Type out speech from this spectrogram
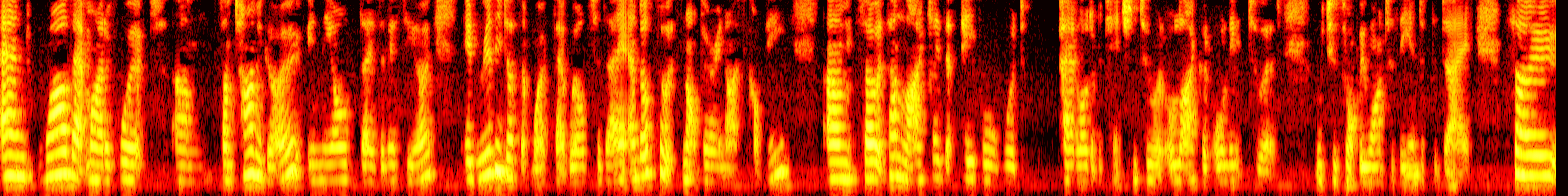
And while that might have worked um, some time ago in the old days of SEO, it really doesn't work that well today. And also, it's not very nice copy. Um, so it's unlikely that people would pay a lot of attention to it or like it or link to it, which is what we want at the end of the day. So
